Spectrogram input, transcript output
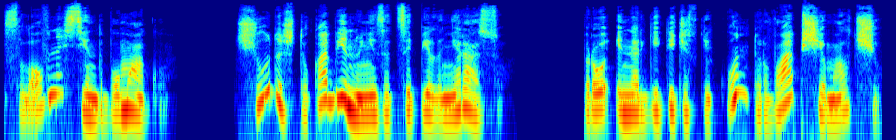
словно синт-бумагу. Чудо, что кабину не зацепило ни разу. Про энергетический контур вообще молчу.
